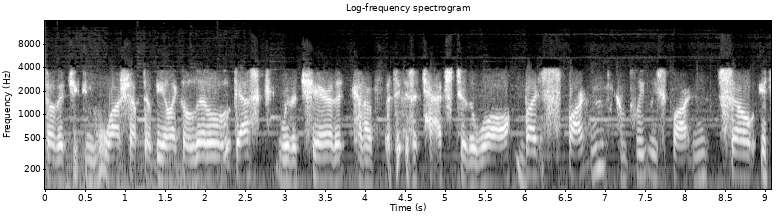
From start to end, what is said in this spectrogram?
so that you can wash up. There'll be like a little desk with a chair that kind of is attached to the wall, but Spartan, completely Spartan. So it's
